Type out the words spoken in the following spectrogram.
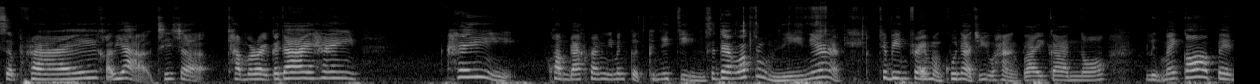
เซอร์ไพรส์เขาอยากที่จะทำอะไรก็ได้ให้ให้ ความรักครั้งนี้มันเกิดขึ้นได้จริง แสดงว่ากลุ่มนี้เนี่ยทวินเฟรมของคุณอาจจะอยู่ห่างไกลกันเนาะหรือไม่ก็เป็น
